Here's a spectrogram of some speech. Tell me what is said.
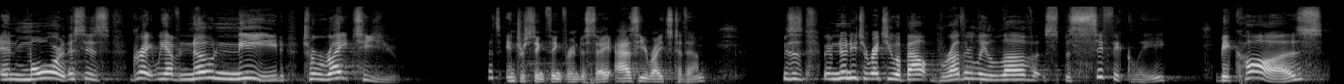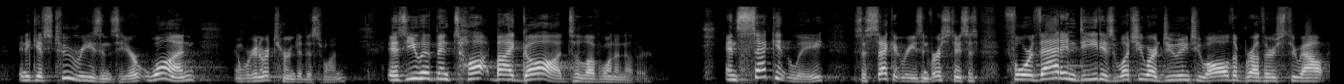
and more. This is great. We have no need to write to you. That's interesting thing for him to say as he writes to them. He says, We have no need to write to you about brotherly love specifically because, and he gives two reasons here. One, and we're going to return to this one, is you have been taught by God to love one another. And secondly, it's the second reason, verse 10 says, For that indeed is what you are doing to all the brothers throughout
